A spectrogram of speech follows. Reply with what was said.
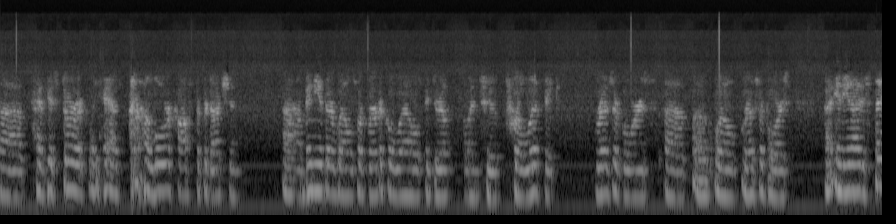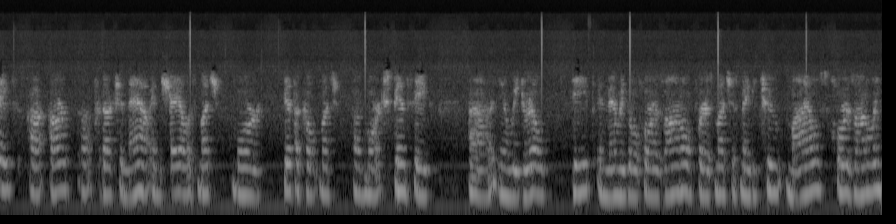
uh, have historically had a lower cost of production. Uh, many of their wells are vertical wells. They drill into prolific reservoirs, uh, oil reservoirs. Uh, in the United States, uh, our uh, production now in shale is much more difficult, much more expensive. you know, we drill deep and then we go horizontal for as much as maybe two miles horizontally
